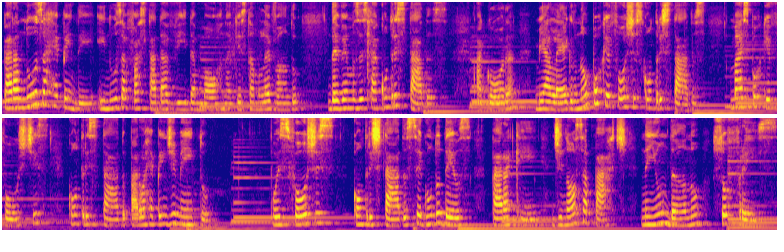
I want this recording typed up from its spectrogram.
Para nos arrepender e nos afastar da vida morna que estamos levando, devemos estar contristadas. Agora me alegro não porque fostes contristados, mas porque fostes contristado para o arrependimento, pois fostes contristados segundo Deus, para que, de nossa parte, nenhum dano sofreis.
